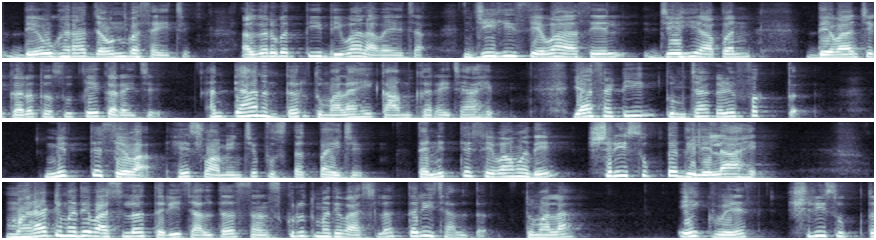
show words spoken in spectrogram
देवघरात जाऊन बसायचे. अगरबत्ती दिवा लावायचा. जी ही सेवा असेल जेही आपण देवांचे करत असू ते करायचे. आणि त्यानंतर तुम्हाला हे काम करायचे आहे. यासाठी तुमच्याकडे फक्त नित्य सेवा हे स्वामींचे पुस्तक पाहिजे. त्या नित्य सेवामध्ये श्रीसुक्त दिलेलं आहे. मराठीमध्ये वाचलं तरी चालतं संस्कृतमध्ये वाचलं तरी चालतं. तुम्हाला एक वेळेस श्रीसुक्त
